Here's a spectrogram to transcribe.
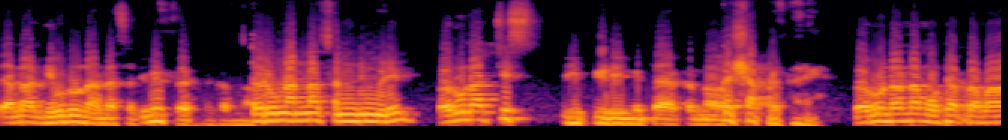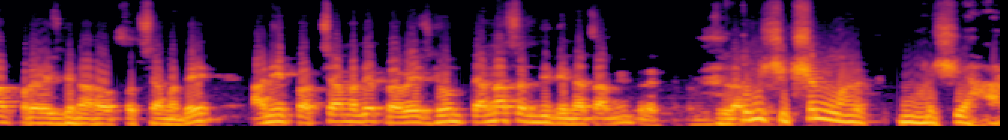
त्यांना निवडून आणण्यासाठी मी प्रयत्न करणार. तरुणांना संधी मिळेल तरुणाचीच ही पिढी मी तयार करणार. कशा प्रकारे तरुणांना मोठ्या प्रमाणात प्रवेश घेणार आहोत पक्षामध्ये आणि पक्षामध्ये प्रवेश घेऊन त्यांना संधी देण्याचा आम्ही प्रयत्न करू. तुम्ही शिक्षण महर- महर्षी आहात.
